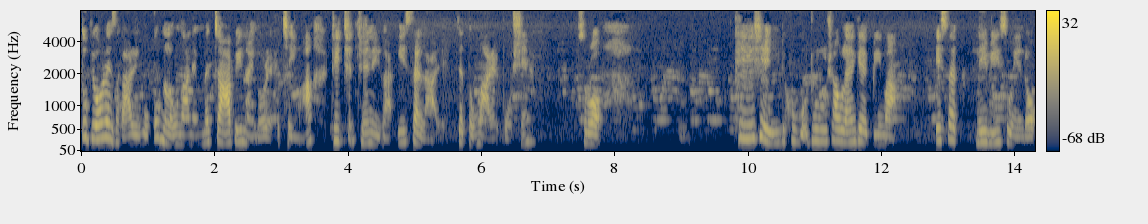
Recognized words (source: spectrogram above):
သူပြောတဲ့စကားတွေကိုကိုယ်နှလုံးသားနဲ့မကြားပေးနိုင်တော့တဲ့အချိန်မှာဒီချစ်ချင်းတွေကအေးဆက်လာတယ်ပြတ်သုံးလာတယ်ပေါ့ရှင်ဆိုတော့ ခရီးရှည်ကြီးတစ်ခုကိုအတူတူရှောက်လန်းခဲ့ပြီးမှ အေးဆက်နေပြီဆိုရင်တော့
